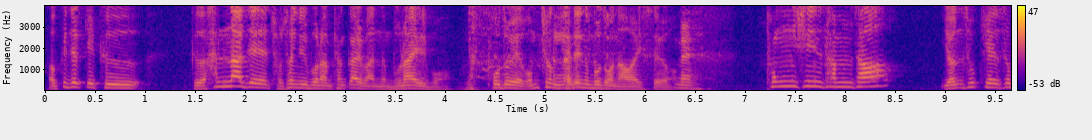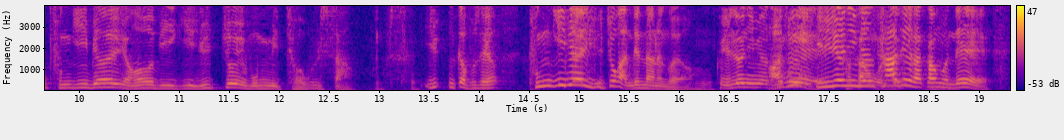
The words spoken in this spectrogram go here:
엊그저께 그, 그 한낮에 조선일보란 평가를 받는 문화일보 보도에 엄청 재밌는 보도가. 나와 있어요. 네. 통신 3사 연속해서 분기별 영업이익이 1조에 못 미쳐 울상. 일- 그러니까 보세요. 분기별 1조가 안 된다는 거예요. 음, 그 1년이면 아니, 4조에 1년이면 4조에 가까운 건데 1조가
